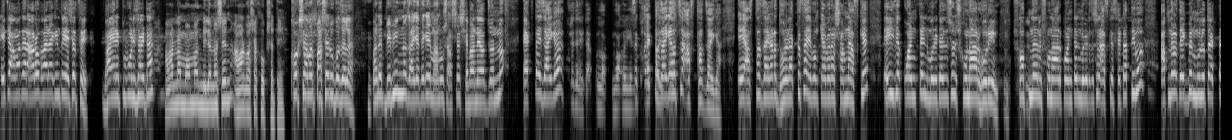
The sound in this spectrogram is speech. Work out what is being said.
এই যে আমাদের আরও ভাইরা কিন্তু এসেছে। ভাইয়ের একটু পরিচয়টা? আমার নাম মোহাম্মদ মিলন হোসেন আমার বাসা খোকসাতে। খোকসা আমার পাশের উপজেলা। মানে বিভিন্ন জায়গা থেকে মানুষ আসে সেবা নেওয়ার জন্য। একটাই জায়গা দেন এটা লক লক হয়ে গেছে। একটা জায়গা হচ্ছে আস্থার জায়গা। এই আস্থার জায়গাটা ধরে রাখতে চাই এবং ক্যামেরার সামনে আজকে এই যে কন্টেন্ট মনিটাইজেশন সোনার হরিণ স্বপ্নের সোনার কন্টেন্ট মনিটাইজেশন আজকে সেট আপ দিব। আপনারা দেখবেন মূলত একটা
